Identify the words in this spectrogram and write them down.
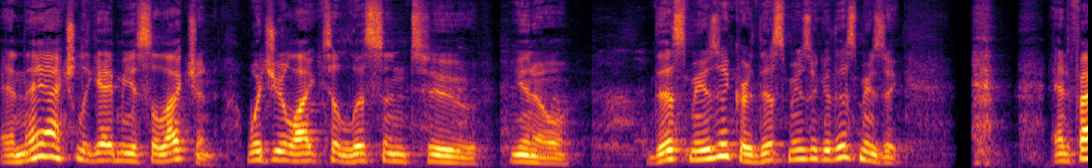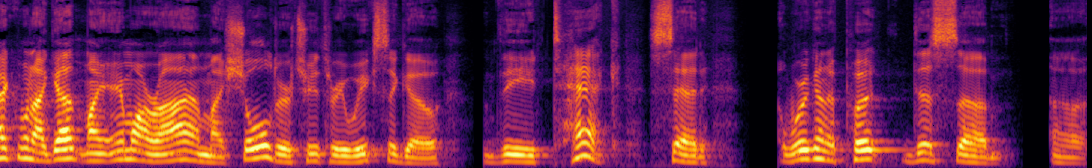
and they actually gave me a selection. Would you like to listen to, you know, this music or this music or this music? In fact, when I got my MRI on my shoulder two, three weeks ago, the tech said, We're going to put this uh, uh,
